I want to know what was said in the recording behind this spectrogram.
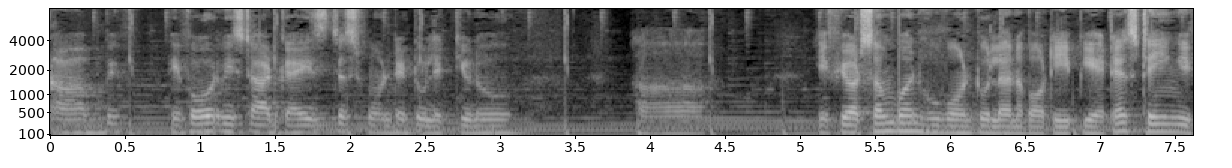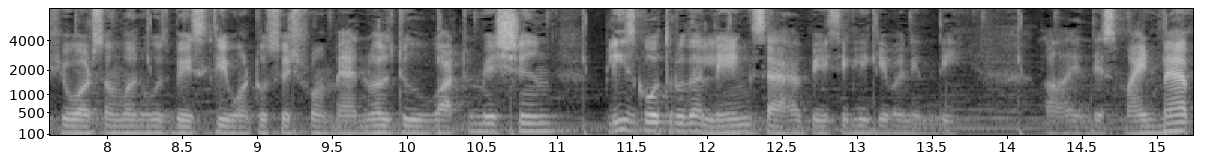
Uh, before we start guys just wanted to let you know if you are someone who want to learn about api testing if you are someone who's basically want to switch from manual to automation please go through the links i have basically given in the uh, in this mind map.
